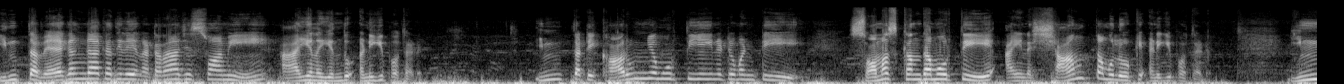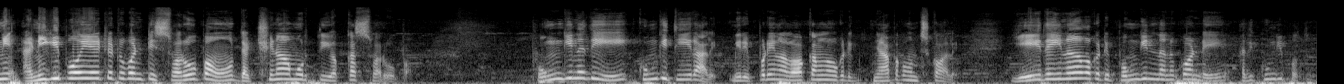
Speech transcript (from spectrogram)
ఇంత వేగంగా కదిలే నటరాజస్వామి ఆయన ఎందు అణిగిపోతాడు. ఇంతటి కారుణ్యమూర్తి అయినటువంటి సోమస్కందమూర్తి ఆయన శాంతములోకి అణిగిపోతాడు. ఇన్ని అణిగిపోయేటటువంటి స్వరూపం దక్షిణామూర్తి యొక్క స్వరూపం. పొంగినది కుంగి తీరాలి. మీరు ఎప్పుడైనా లోకంలో ఒకటి జ్ఞాపకం ఉంచుకోవాలి. ఏదైనా ఒకటి పొంగిందనుకోండి అది కుంగిపోతుంది.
